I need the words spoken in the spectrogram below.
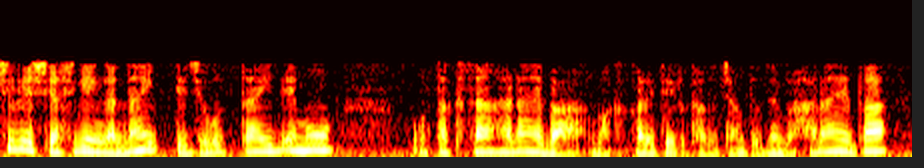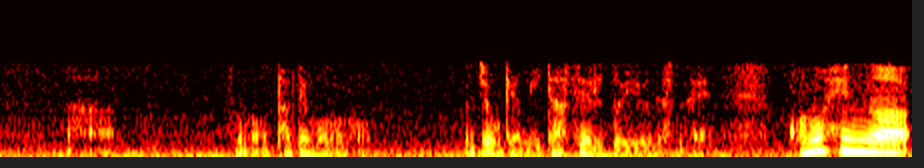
種類しか資源がないって状態でもをたくさん払えば、まあ、書かれている数ちゃんと全部払えばその建物の条件を満たせるというですねこの辺が、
